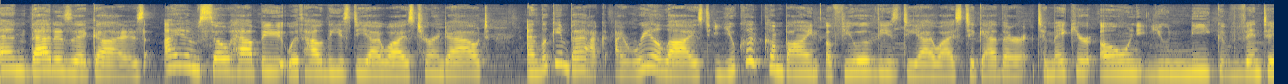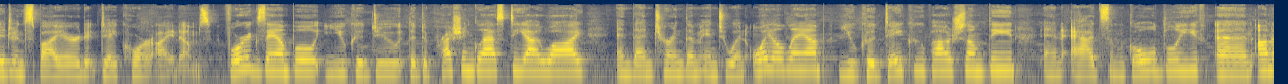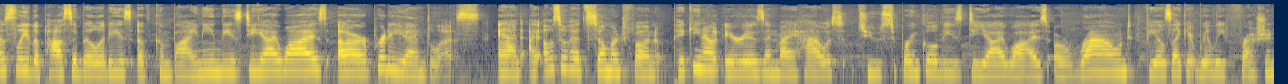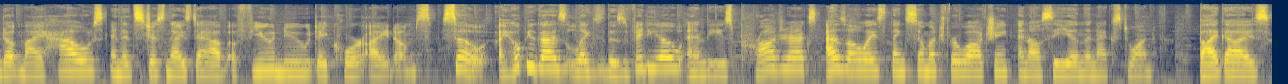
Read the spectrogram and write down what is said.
And that is it guys. I am so happy with how these DIYs turned out. And looking back, I realized you could combine a few of these DIYs together to make your own unique vintage inspired decor items. For example, you could do the depression glass DIY and then turn them into an oil lamp. You could decoupage something and add some gold leaf. And honestly, the possibilities of combining these DIYs are pretty endless. And I also had so much fun picking out areas in my house to sprinkle these DIYs around. Feels like it really freshened up my house and it's just nice to have a few new decor items. So I hope you guys liked this video and these projects. As always, thanks so much for watching and I'll see you in the next one. Bye guys!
